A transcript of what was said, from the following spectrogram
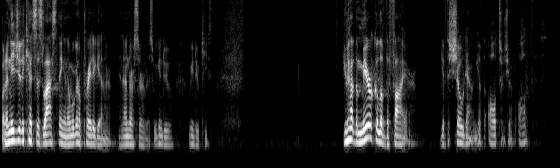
But I need you to catch this last thing and then we're going to pray together and end our service. We can do we can do keys. You have the miracle of the fire. You have the showdown, you have the altars, you have all of this.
